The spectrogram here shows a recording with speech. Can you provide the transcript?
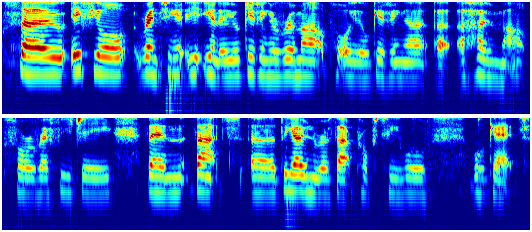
So if you're renting, you know, you're giving a room up or you're giving a, a, a home up for a refugee, then that uh, the owner of that property will will get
